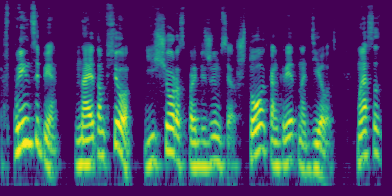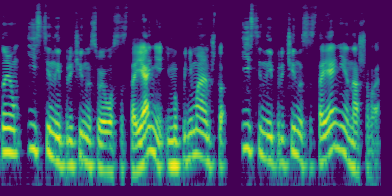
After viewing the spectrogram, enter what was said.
в принципе, на этом все. Еще раз пробежимся, что конкретно делать. Мы осознаем истинные причины своего состояния, и мы понимаем, что истинные причины состояния нашего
